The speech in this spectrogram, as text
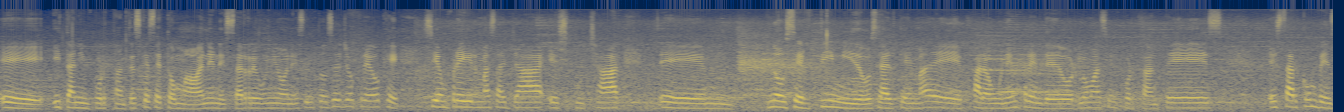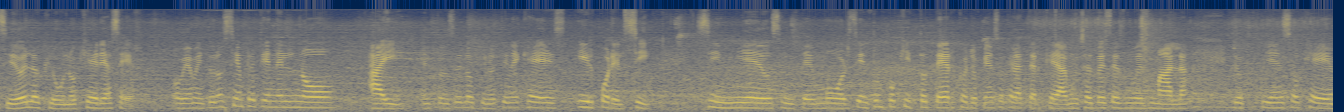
eh, y tan importantes que se tomaban en estas reuniones. Entonces yo creo que siempre ir más allá, escuchar, em, no ser tímido. O sea, el tema de para un emprendedor lo más importante es estar convencido de lo que uno quiere hacer. Obviamente uno siempre tiene el no ahí, entonces lo que uno tiene que es ir por el sí, sin miedo, sin temor, siento un poquito terco, yo pienso que la terquedad muchas veces no es mala, yo pienso que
